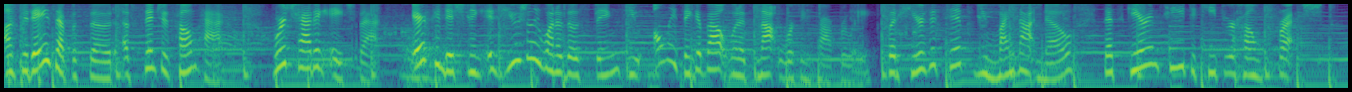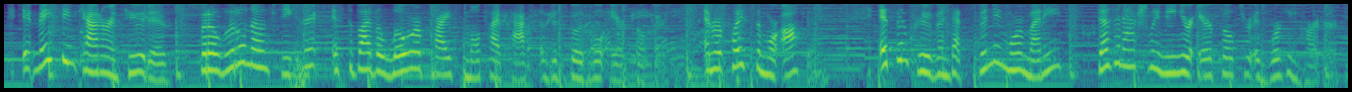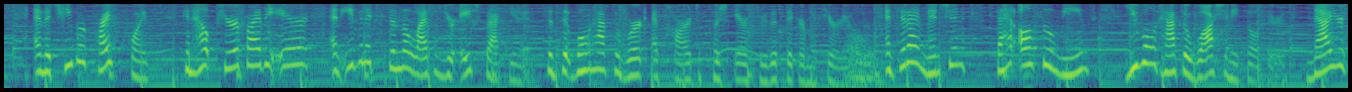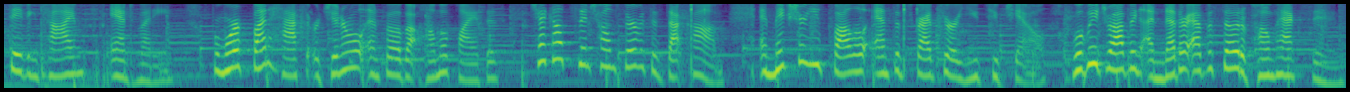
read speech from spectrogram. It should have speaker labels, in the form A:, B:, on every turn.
A: On today's episode of Cinch's Home Hacks, we're chatting HVACs. Air conditioning is usually one of those things you only think about when it's not working properly. But here's a tip you might not know that's guaranteed to keep your home fresh. It may seem counterintuitive, but a little known secret is to buy the lower priced multi packs of disposable air filters and replace them more often. It's been proven that spending more money doesn't actually mean your air filter is working harder and the cheaper price points can help purify the air and even extend the life of your HVAC unit since it won't have to work as hard to push air through the thicker material. And did I mention that also means you won't have to wash any filters. Now you're saving time and money. For more fun hacks or general info about home appliances, check out cinchhomeservices.com and make sure you follow and subscribe to our YouTube channel. We'll be dropping another episode of Home Hacks soon.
